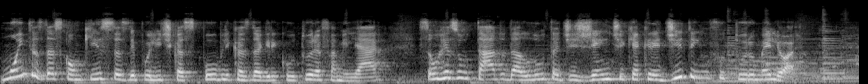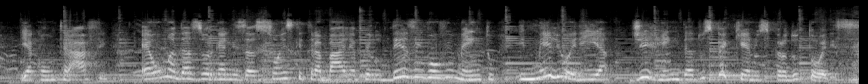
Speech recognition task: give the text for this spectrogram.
Muitas das conquistas de políticas públicas da agricultura familiar são resultado da luta de gente que acredita em um futuro melhor. E a Contraf é uma das organizações que trabalha pelo desenvolvimento e melhoria de renda dos pequenos produtores.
